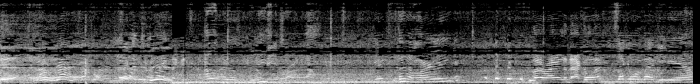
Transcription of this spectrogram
Yeah. All right. Too big. I want one of those police cars. Is that a Harley? You want to ride in the back of one? Second one back. Yeah.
